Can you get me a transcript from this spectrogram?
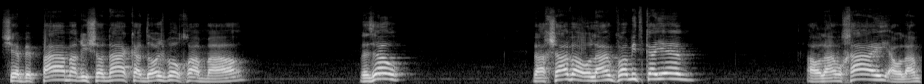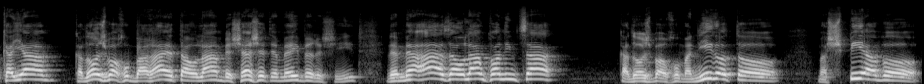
שבפעם הראשונה הקדוש ברוך הוא אמר וזהו ועכשיו העולם כבר מתקיים העולם חי, העולם קיים, הקדוש ברוך הוא ברא את העולם בששת ימי בראשית ומאז העולם כבר נמצא הקדוש ברוך הוא מנהיג אותו, משפיע בו,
